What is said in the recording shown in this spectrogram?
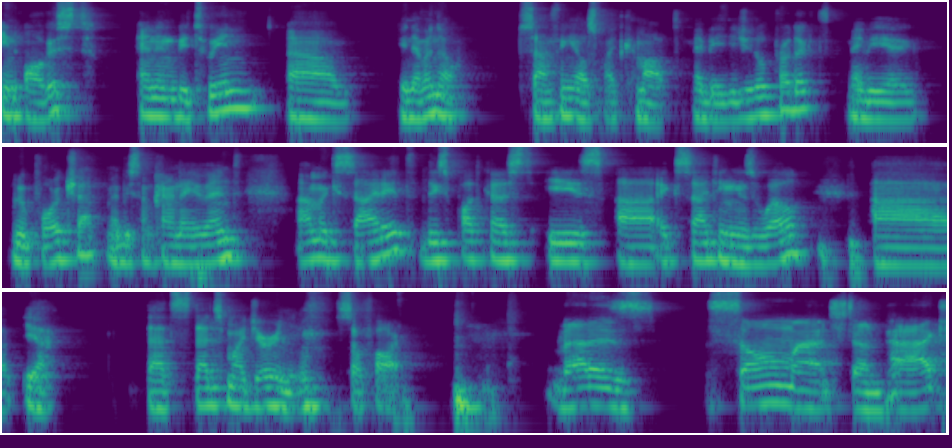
in August. And in between, uh, you never know. Something else might come out. Maybe a digital product, maybe a group workshop, maybe some kind of event. I'm excited. This podcast is uh, exciting as well. Uh, yeah, that's that's my journey so far. That is so much to unpack,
